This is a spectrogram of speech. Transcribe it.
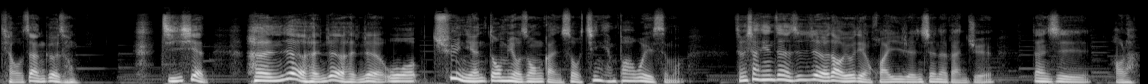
挑战各种 极限，很热，很热，很热。我去年都没有这种感受，今年不知道为什么，整个夏天真的是热到有点怀疑人生的感觉。但是好了，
